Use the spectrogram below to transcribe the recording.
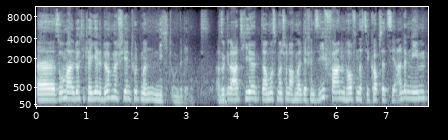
äh, so mal durch die Karriere durchmarschieren tut man nicht unbedingt. Also gerade hier, da muss man schon auch mal defensiv fahren und hoffen, dass die Cops jetzt die anderen nehmen.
